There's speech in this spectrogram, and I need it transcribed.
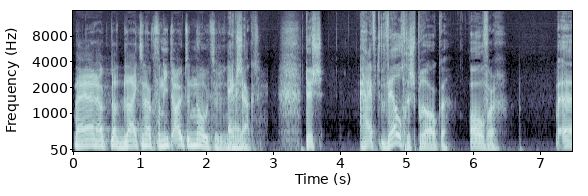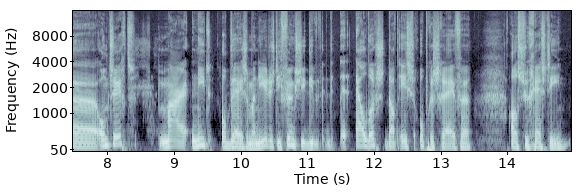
Ja, nou, dat blijkt dan ook van niet uit de noten. Nee. Exact. Dus hij heeft wel gesproken over eh omzicht, maar niet op deze manier. Dus die functie die, elders, dat is opgeschreven als suggestie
